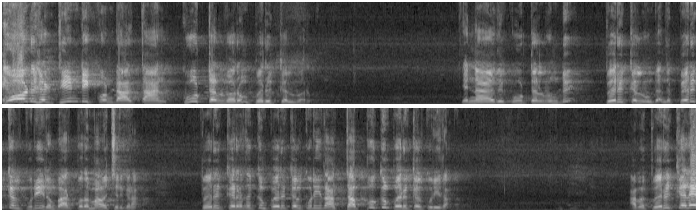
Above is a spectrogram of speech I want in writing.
கோடுகள் தீண்டி கொண்டால் தான் கூட்டல் வரும் பெருக்கல் வரும். என்ன அது? கூட்டல் உண்டு பெருக்கல் உண்டு. அந்த பெருக்கல் குறி ரொம்ப அற்புதமா வச்சிருக்கிறான். பெருக்கிறதுக்கும் பெருக்கல் குறி தான் தப்புக்கும் பெருக்கல் குறி தான். அப்ப பெருக்கலே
